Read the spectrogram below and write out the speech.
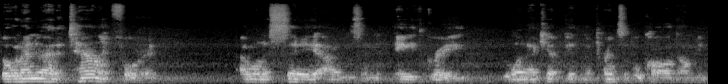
But when I knew I had a talent for it, I want to say I was in eighth grade when I kept getting the principal called on me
